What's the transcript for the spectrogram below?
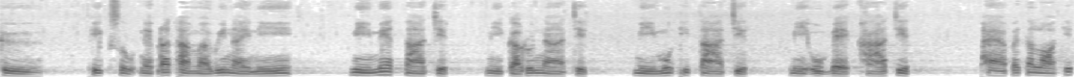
คือ ภิกษุในพระธรรมวินัยนี้ มีเมตตาจิต มีกรุณาจิต มีมุทิตาจิต มีอุเบกขาจิต แผ่ไปตลอดทิศ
